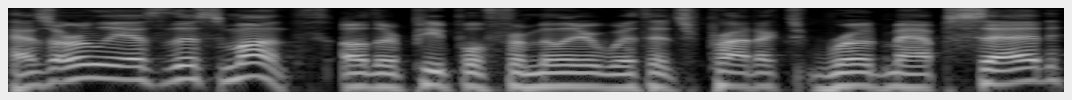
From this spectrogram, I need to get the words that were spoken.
as early as this month, other people familiar with its product roadmap said.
